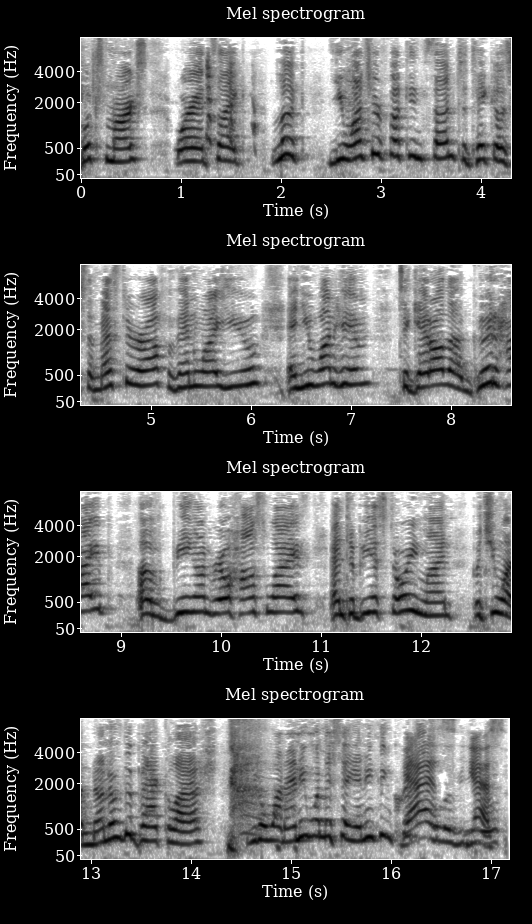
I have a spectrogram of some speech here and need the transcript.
Brooks Marks, where it's like, look, you want your fucking son to take a semester off of NYU, and you want him to get all the good hype of being on Real Housewives and to be a storyline, but you want none of the backlash. You don't want anyone to say anything critical Yes, of you. yes.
